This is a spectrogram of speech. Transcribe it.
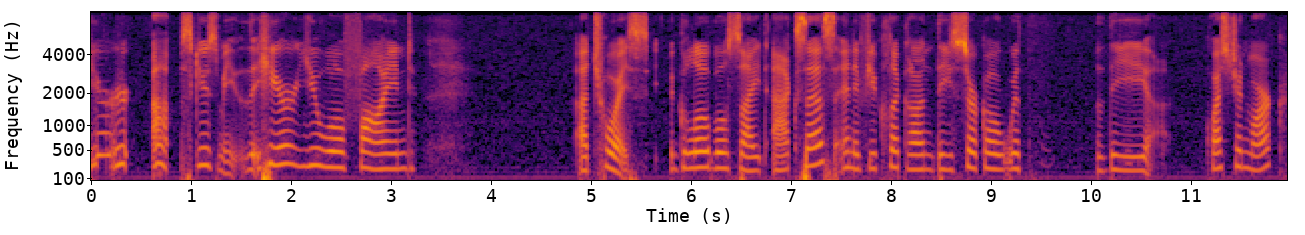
Here, uh, excuse me, here you will find a choice, global site access, and if you click on the circle with the question mark,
